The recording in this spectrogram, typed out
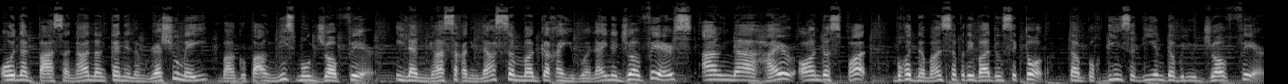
o nagpasa na ng kanilang resume bago pa ang mismong job fair. Ilan nga sa kanila sa magkakahiwalay na job fairs ang na-hire on the spot. Bukod naman sa pribadong sektor, tampok din sa DMW Job Fair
